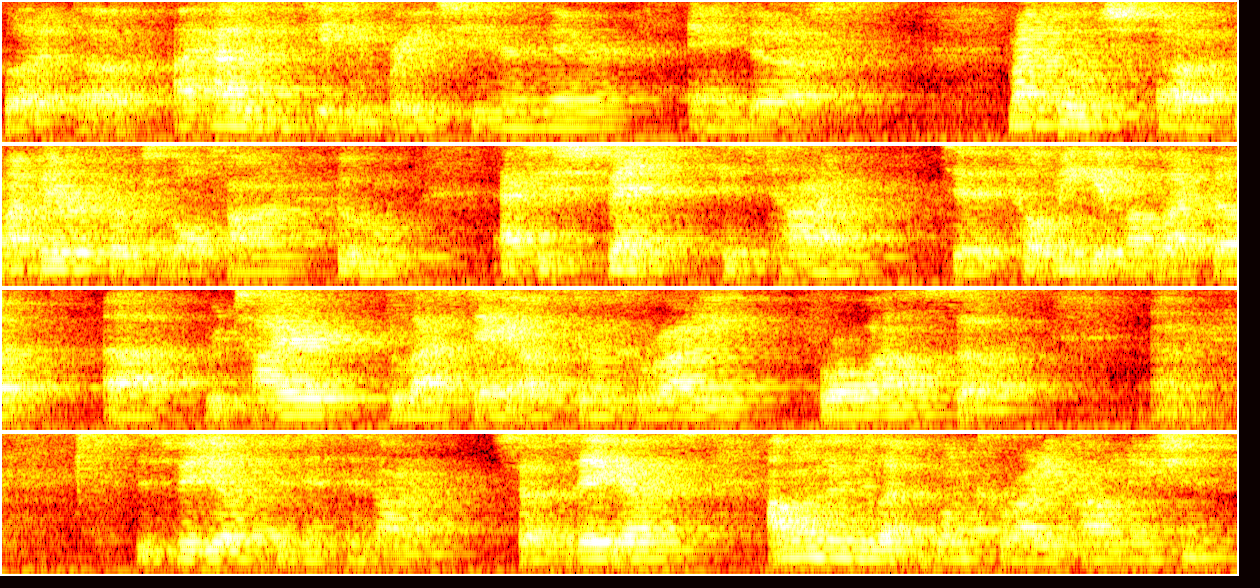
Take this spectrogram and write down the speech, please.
but uh, I had to be taking breaks here and there. And uh, my coach, uh, my favorite coach of all time, who actually spent his time to help me get my black belt. Uh, retired the last day I was doing karate for a while, so um, this video is in his honor. So today, guys, I'm only gonna do like one karate combination,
